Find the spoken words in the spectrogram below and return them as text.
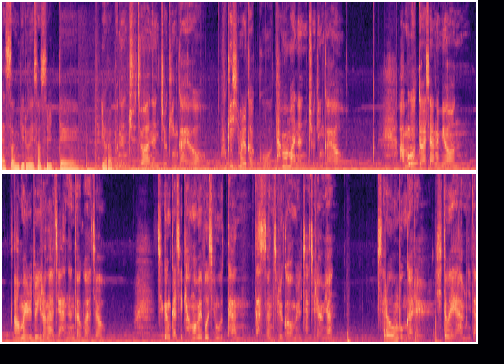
낯선 기로에 섰을 때 여러분은 주저하는 쪽인가요? 호기심을 갖고 탐험하는 쪽인가요? 아무것도 하지 않으면 아무 일도 일어나지 않는다고 하죠. 지금까지 경험해보지 못한 낯선 즐거움을 찾으려면 새로운 뭔가를 시도해야 합니다.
